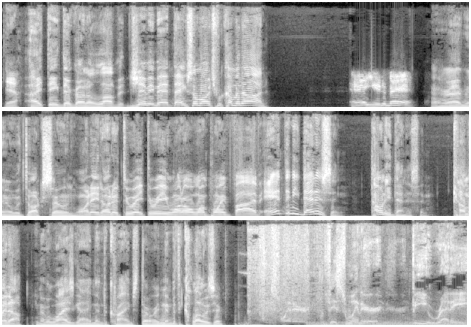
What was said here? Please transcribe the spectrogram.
Yeah. I think they're going to love it. Jimmy, man, thanks so much for coming on. hey, you the man. All right, man. We'll talk soon. 1 800 283 101.5. Anthony Denison, Tony Denison, coming up. You remember Wise Guy? Remember Crime Story? Remember The Closer? This winter, this winter be ready.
